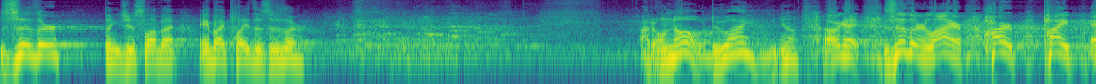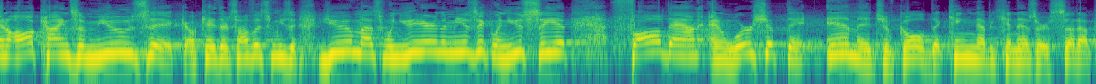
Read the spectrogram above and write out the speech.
zither, don't you just love that? Anybody play the zither? I don't know, do I? You know? Okay, zither, lyre, harp, pipe, and all kinds of music. Okay, there's all this music. You must, when you hear the music, when you see it, fall down and worship the image of gold that King Nebuchadnezzar set up.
